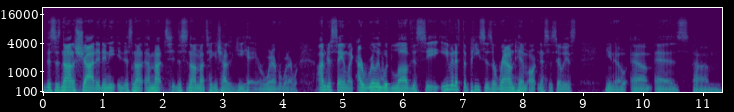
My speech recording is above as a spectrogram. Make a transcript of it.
this is not a shot at any. It's not. I'm not. This is not. I'm not taking shots at Kihei or whatever. Whatever. I'm just saying. Like I really would love to see, even if the pieces around him aren't necessarily as, you know, um, as um,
